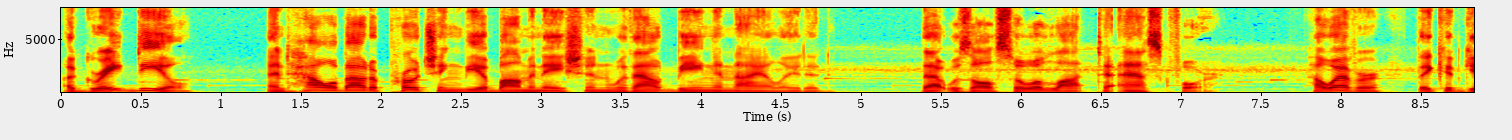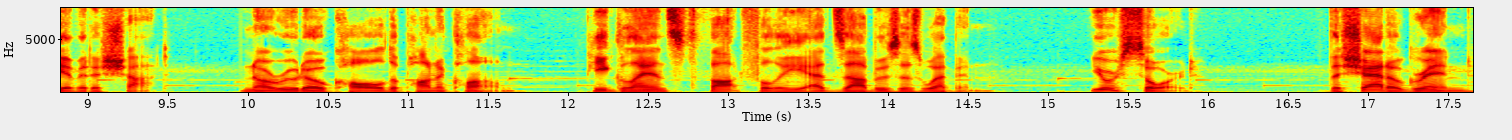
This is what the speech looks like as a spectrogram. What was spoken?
A great deal. And how about approaching the abomination without being annihilated? That was also a lot to ask for. However, they could give it a shot. Naruto called upon a clone. He glanced thoughtfully at Zabuza's weapon. Your sword. The shadow grinned,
